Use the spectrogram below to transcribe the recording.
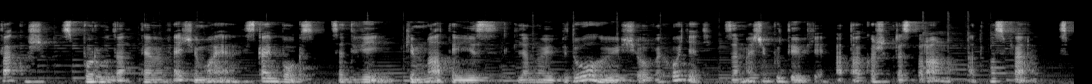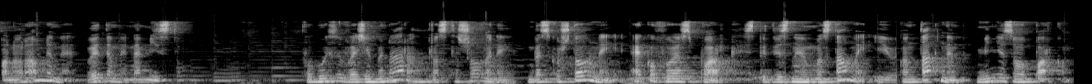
Також споруда телевежі має Skybox. Це дві кімнати із скляною підлогою, що виходять за межі будівлі, а також ресторанна атмосфера з панорамними видами на місто. Поблизу вежі Менара розташований безкоштовний Eco-Forest Park з підвісними мостами і контактним міні-зоопарком.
